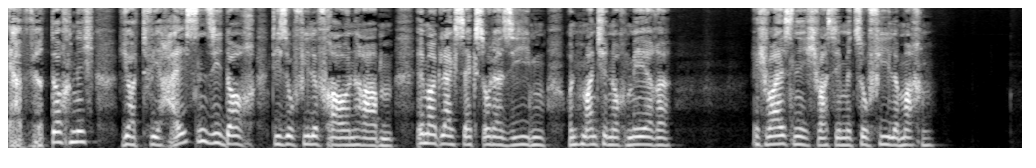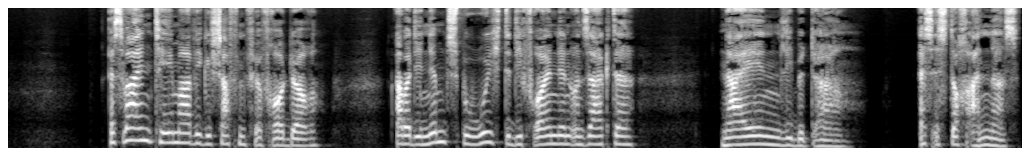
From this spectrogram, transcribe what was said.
Er wird doch nicht, Jott, wie heißen Sie doch, die so viele Frauen haben, immer gleich sechs oder sieben und manche noch mehrere. Ich weiß nicht, was Sie mit so viele machen. Es war ein Thema wie geschaffen für Frau Dörr. Aber die Nimtsch beruhigte die Freundin und sagte, Nein, liebe Dörr, es ist doch anders.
